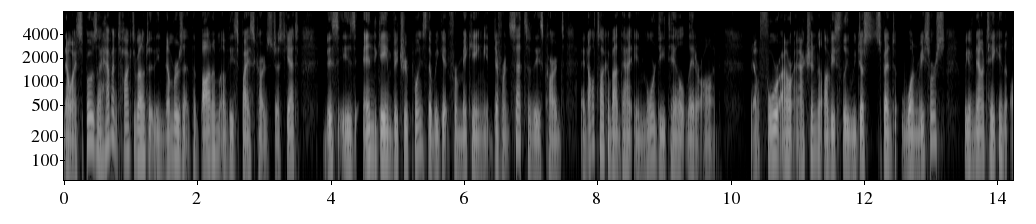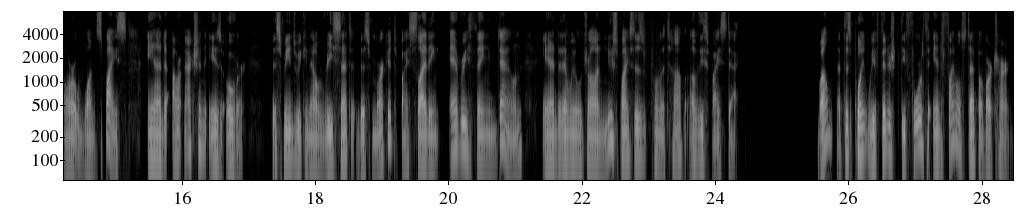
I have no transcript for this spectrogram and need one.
Now, I suppose I haven't talked about the numbers at the bottom of these spice cards just yet. This is endgame victory points that we get for making different sets of these cards, and I'll talk about that in more detail later on. Now for our action, obviously we just spent one resource. We have now taken our one spice and our action is over. This means we can now reset this market by sliding everything down, and then we will draw new spices from the top of the spice deck. Well, at this point, we have finished the fourth and final step of our turn.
